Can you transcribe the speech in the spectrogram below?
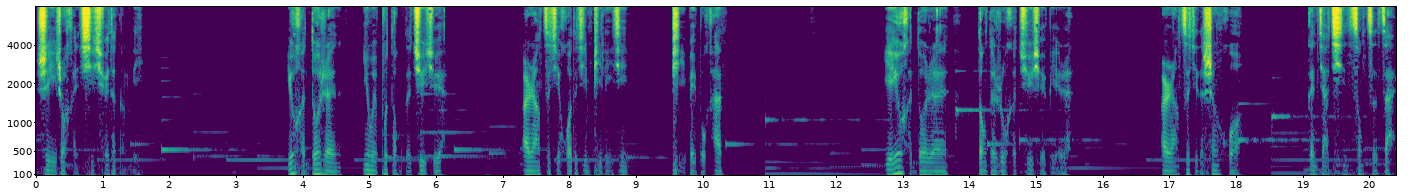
是一种很稀缺的能力。有很多人因为不懂得拒绝，而让自己活得精疲力尽。疲惫不堪，也有很多人懂得如何拒绝别人，而让自己的生活更加轻松自在。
